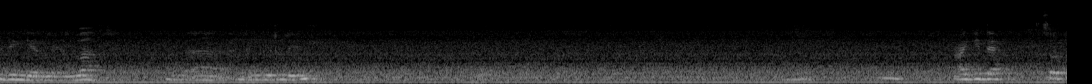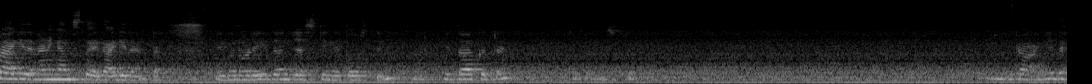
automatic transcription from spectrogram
ಇದು ಹಿಂಗಿರಲಿ ಅಲ್ವಾ? ಹಿಂಗಿರಲಿ. ಆಗಿದೆ. ಸ್ವಲ್ಪ ಆಗಿದೆ, ನನಗೆ ಅನಿಸ್ತಾ ಇದೆ, ಆಗಿದೆ ಅಂತ. ಈಗ ನೋಡಿ ಇದನ್ನು ಜಸ್ಟ್ ಹಿಂಗೆ ತೋರಿಸ್ತೀನಿ. ಇದು ಹಾಕಿದ್ರೆ. ಈಗ ಆಗಿದೆ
